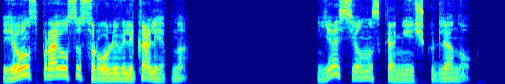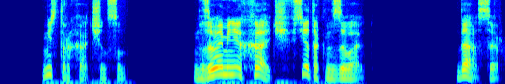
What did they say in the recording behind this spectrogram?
и он справился с ролью великолепно. Я сел на скамеечку для ног. Мистер Хатчинсон. Называй меня Хач, все так называют. Да, сэр.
